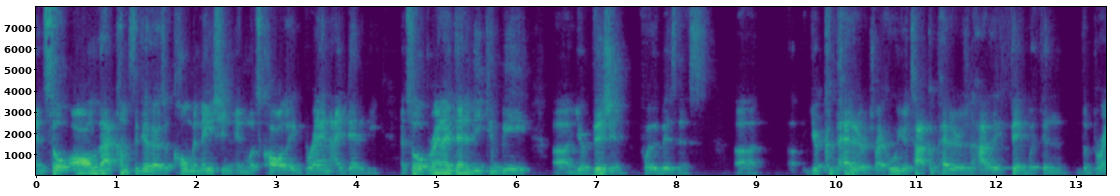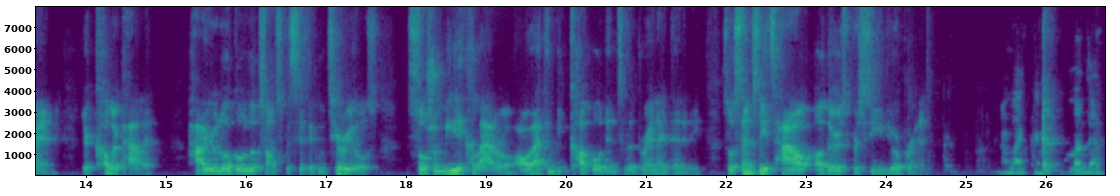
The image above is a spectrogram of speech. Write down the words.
And so all of that comes together as a culmination in what's called a brand identity. And so a brand identity can be uh, your vision for the business, uh, your competitors, right? Who are your top competitors and how do they fit within the brand? Your color palette, how your logo looks on specific materials, social media collateral, all that can be coupled into the brand identity. So essentially, it's how others perceive your brand. I like that. I love that.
